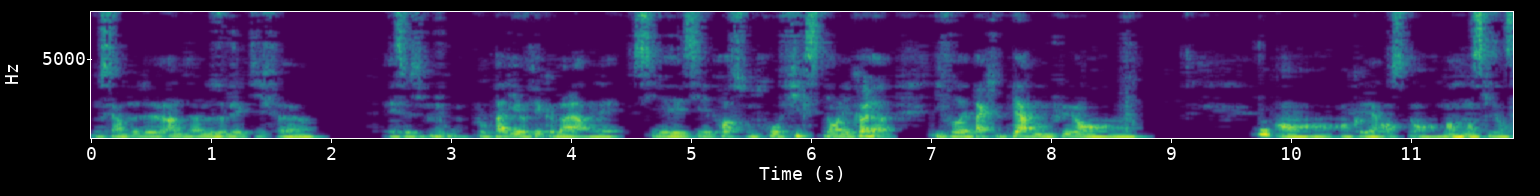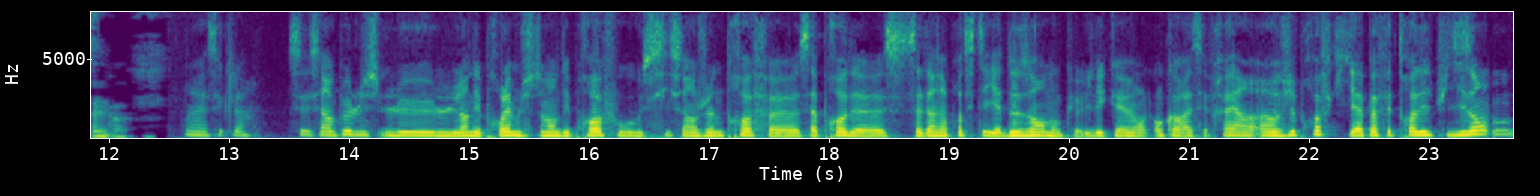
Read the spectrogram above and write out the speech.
Donc c'est un peu de, un, de nos objectifs. Euh, et c'est aussi pour, pallier au fait que bah, si, les, si les profs sont trop fixes dans l'école, il faudrait pas qu'ils perdent non plus en, en, en cohérence dans, dans, ce qu'ils enseignent. Quoi. Ouais, c'est clair. C'est un peu l'un des problèmes justement des profs ou si c'est un jeune prof, euh, sa prod, euh, sa dernière prod c'était il y a deux ans, donc euh, il est quand même encore assez frais. Un, vieux prof qui a pas fait de 3D depuis dix ans, hmm,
